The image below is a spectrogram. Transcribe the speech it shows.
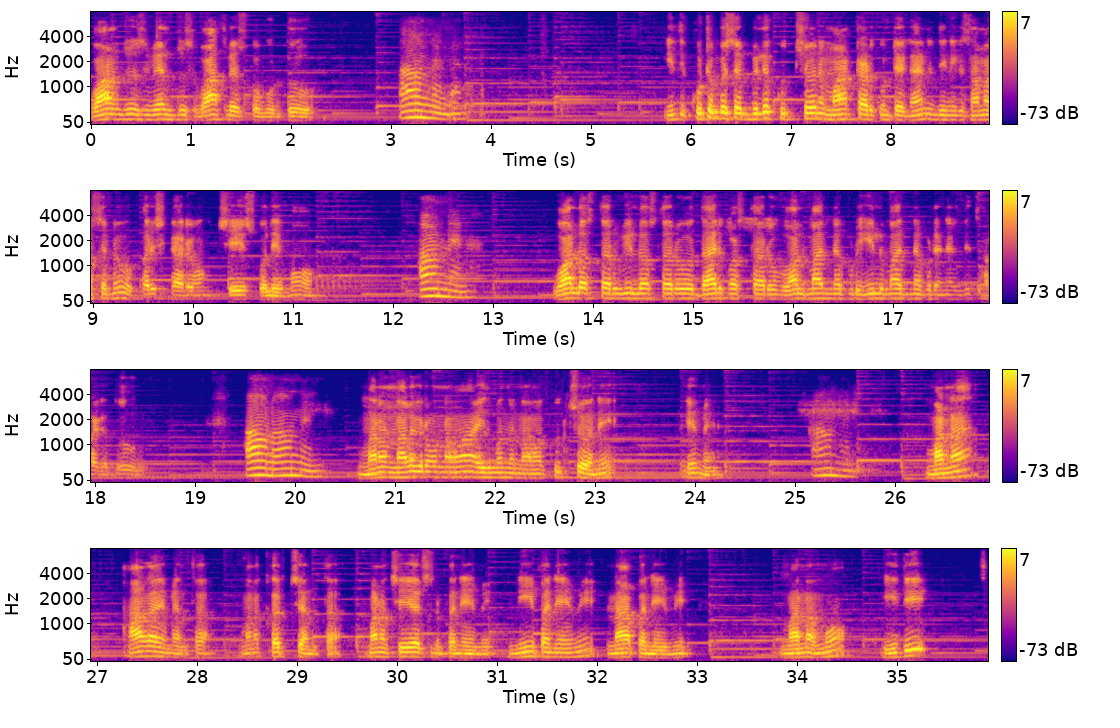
వాళ్ళని చూసి వీళ్ళని చూసి వాతలు వేసుకోకూడదు. ఇది కుటుంబ సభ్యులే కూర్చొని మాట్లాడుకుంటే గాని దీనికి సమస్యను పరిష్కారం చేసుకోలేము. వాళ్ళు వస్తారు వీళ్ళు వస్తారు దారికి వస్తారు వాళ్ళు మారినప్పుడు వీళ్ళు మారినప్పుడు అనేది జరగదు. అవును అవునండి మనం నలుగురు ఉన్నామా ఐదు మంది ఉన్నామా కూర్చొని ఏమే? మన ఆదాయం ఎంత? మన ఖర్చు ఎంత? మనం చేయాల్సిన పని ఏమి? నీ పని ఏమి? నా పని ఏమి? మనము ఇది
